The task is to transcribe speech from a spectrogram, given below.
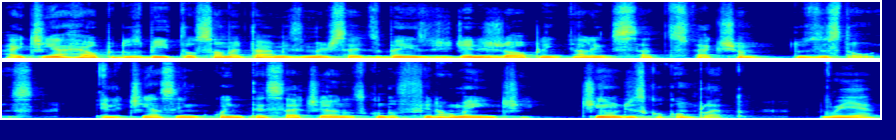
Aí tinha Help dos Beatles, Summertime e Mercedes-Benz de Janis Joplin, além de Satisfaction dos Stones. Ele tinha 57 anos quando finalmente tinha um disco completo. Uia.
